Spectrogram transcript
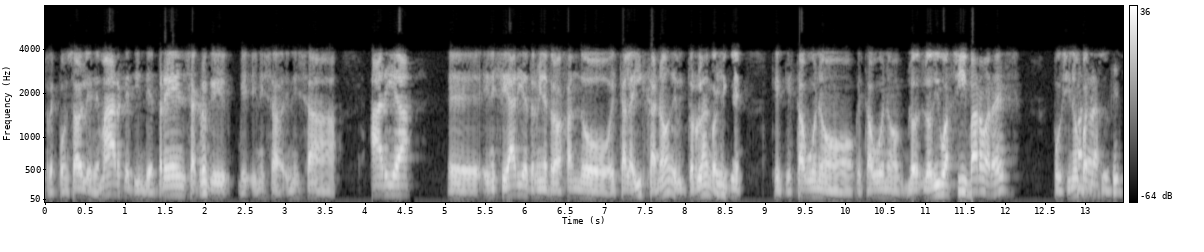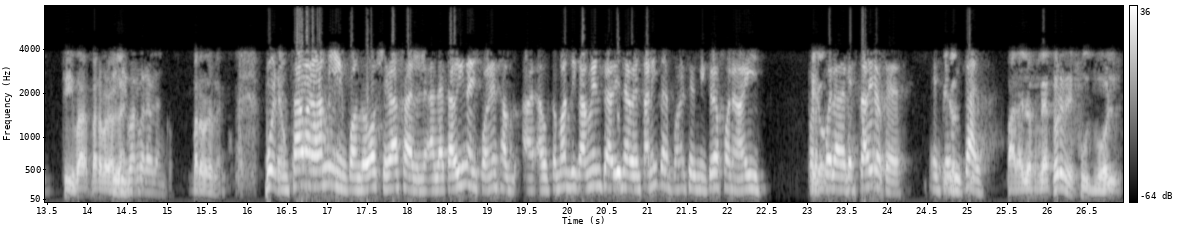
responsables de marketing, de prensa, creo que en esa, en esa área, eh, en ese área termina trabajando, está la hija, ¿no? De Víctor Blanco, así que, que, está bueno, que está bueno, lo, digo así, Bárbara es, porque si no parece... Sí, Bárbara Blanco. Sí, Bárbara Blanco. Bárbara Blanco. Bueno. Pensaba a mí cuando vos llegás a la, cabina y pones automáticamente, abrís la ventanita y pones el micrófono ahí por fuera del estadio, que es, vital. Para los redactores de fútbol,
